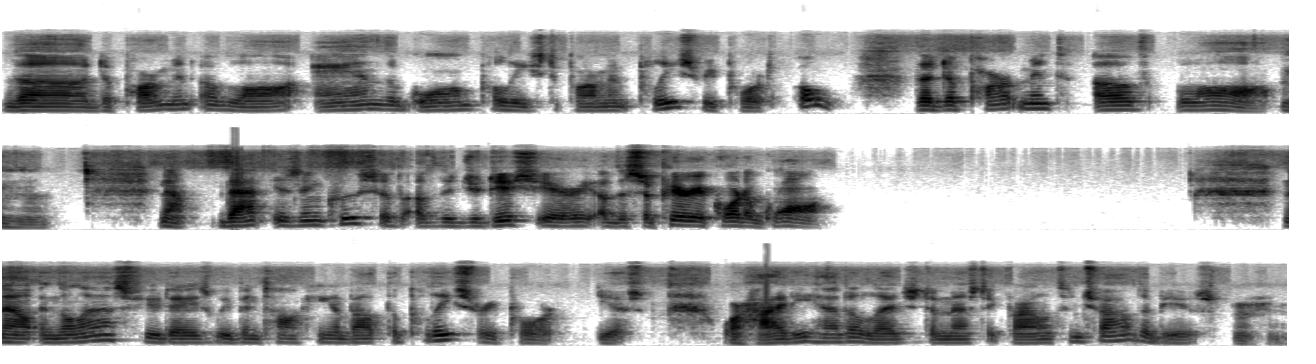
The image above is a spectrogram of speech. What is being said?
the Department of Law and the Guam Police Department police report. Oh, the Department of Law. Mhm. Now, that is inclusive of the judiciary of the Superior Court of Guam. Now, in the last few days, we've been talking about the police report, yes, where Heidi had alleged domestic violence and child abuse. Mhm.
